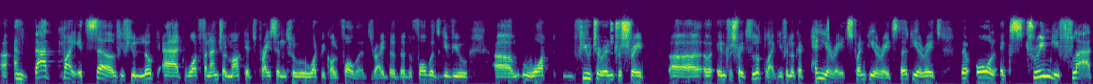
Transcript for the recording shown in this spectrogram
Uh, and that by itself, if you look at what financial markets price in through what we call forwards, right? The, the, the forwards give you um, what future interest rate uh, interest rates look like. If you look at 10 year rates, 20 year rates, 30 year rates, they're all extremely flat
